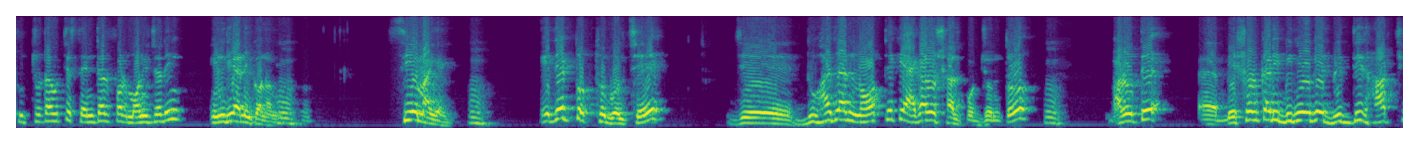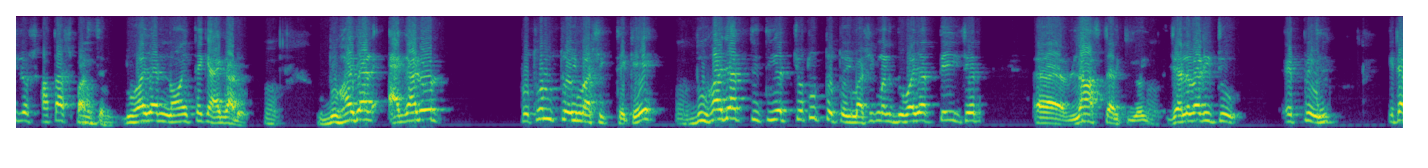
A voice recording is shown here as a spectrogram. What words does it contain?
সূত্রটা হচ্ছে centre for monitoring Indian economy CMIE. এদের তথ্য বলছে যে দু থেকে এগারো সাল পর্যন্ত ভারতে বেসরকারি বিনিয়োগের বৃদ্ধির হার ছিল সাতাশ পার্সেন্ট। দু নয় থেকে এগারো। দু হাজার এগারোর প্রথম ত্রৈমাসিক থেকে দু হাজার তৃতীয়ের চতুর্থ ত্রৈমাসিক মানে দু হাজার তেইশের লাস্ট আর কি ওই জানুয়ারি টু এপ্রিল এটা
